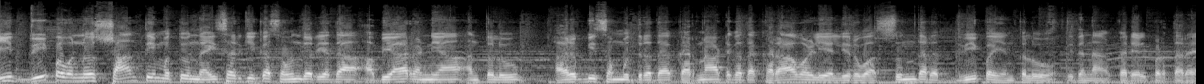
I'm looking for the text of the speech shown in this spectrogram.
ಈ ದ್ವೀಪವನ್ನು ಶಾಂತಿ ಮತ್ತು ನೈಸರ್ಗಿಕ ಸೌಂದರ್ಯದ ಅಭಯಾರಣ್ಯ ಅಂತಲೂ ಅರಬ್ಬಿ ಸಮುದ್ರದ ಕರ್ನಾಟಕದ ಕರಾವಳಿಯಲ್ಲಿರುವ ಸುಂದರ ದ್ವೀಪ ಎಂತಲೂ ಇದನ್ನು ಕರೆಯಲ್ಪಡ್ತಾರೆ.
